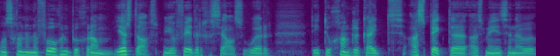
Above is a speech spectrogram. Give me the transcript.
Ons gaan in 'n volgende program eersdaags met jou verder gesels oor die toeganklikheid aspekte as mense nou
